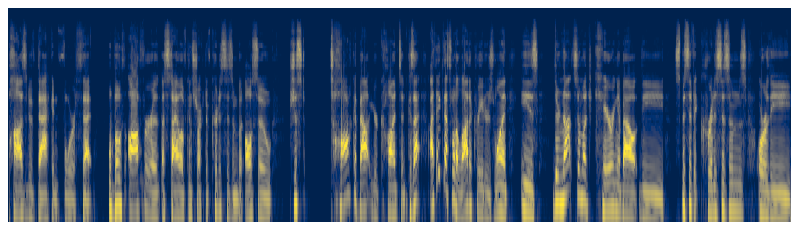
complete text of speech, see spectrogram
positive back and forth that will both offer a, a style of constructive criticism but also just talk about your content. Because I, I think that's what a lot of creators want is they're not so much caring about the specific criticisms or the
